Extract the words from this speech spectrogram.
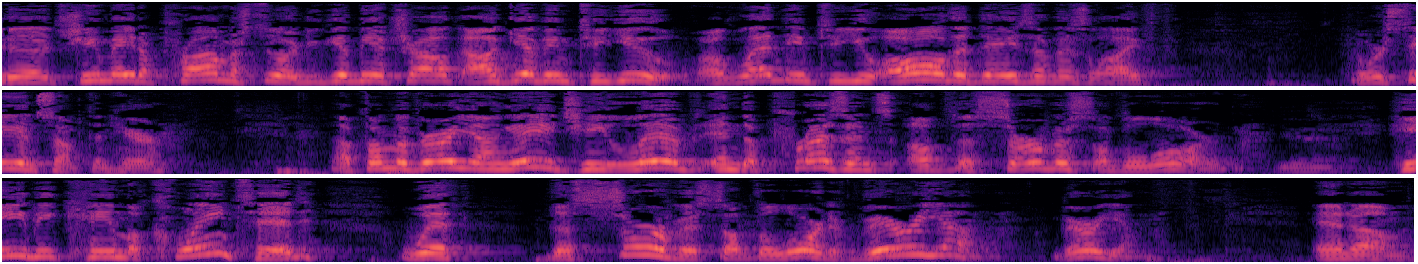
Uh, she made a promise to her, you give me a child, I'll give him to you. I'll lend him to you all the days of his life. And we're seeing something here. Now, from a very young age, he lived in the presence of the service of the Lord. Yeah. He became acquainted with the service of the Lord very young, very young. And um,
